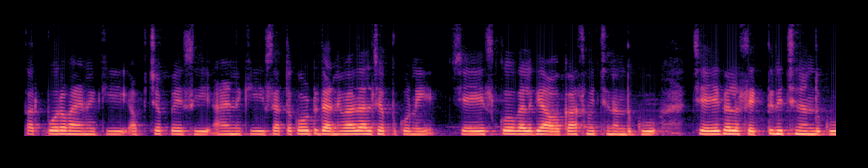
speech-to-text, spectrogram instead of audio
కర్పూరం ఆయనకి చెప్పేసి ఆయనకి శతకోటి ధన్యవాదాలు చెప్పుకొని చేసుకోగలిగే అవకాశం ఇచ్చినందుకు చేయగల శక్తినిచ్చినందుకు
